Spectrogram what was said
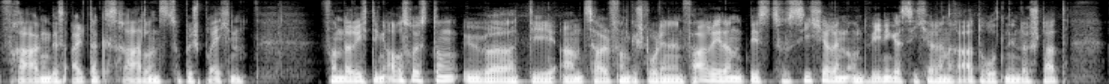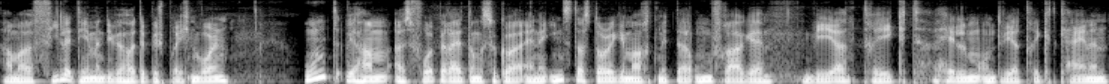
Fragen des Alltagsradelns zu besprechen. Von der richtigen Ausrüstung über die Anzahl von gestohlenen Fahrrädern bis zu sicheren und weniger sicheren Radrouten in der Stadt haben wir viele Themen, die wir heute besprechen wollen. Und wir haben als Vorbereitung sogar eine Insta-Story gemacht mit der Umfrage, wer trägt Helm und wer trägt keinen.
